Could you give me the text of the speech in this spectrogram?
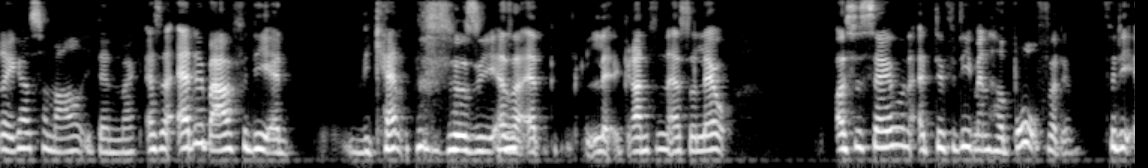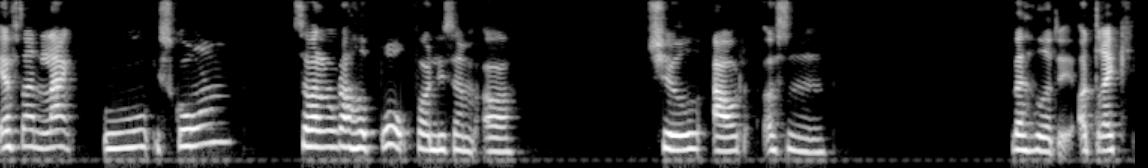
drikker så meget i Danmark? Altså er det bare fordi, at vi kan, så at sige, altså at grænsen er så lav? Og så sagde hun, at det er fordi, man havde brug for det. Fordi efter en lang uge i skolen, så var der nogen, der havde brug for ligesom at chill out og sådan, hvad hedder det, og drikke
